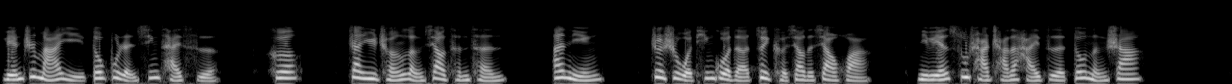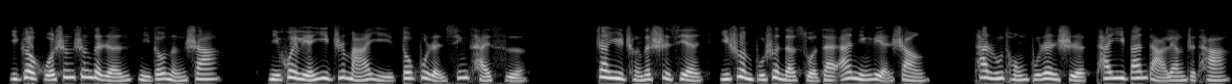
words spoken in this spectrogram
连只蚂蚁都不忍心踩死，呵！战玉成冷笑岑岑，安宁，这是我听过的最可笑的笑话，你连苏茶茶的孩子都能杀？一个活生生的人你都能杀，你会连一只蚂蚁都不忍心踩死？战玉成的视线一瞬不瞬的锁在安宁脸上，他如同不认识他一般打量着他。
